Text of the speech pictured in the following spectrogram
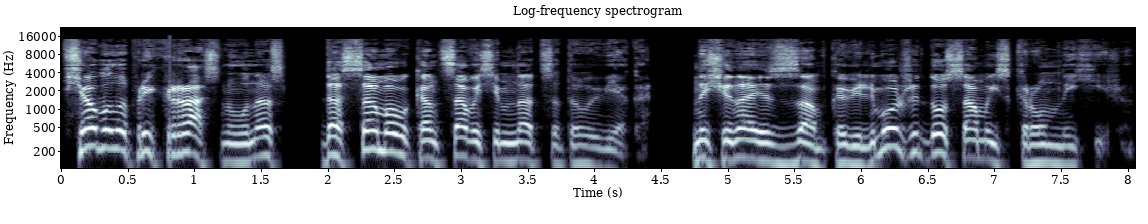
Все было прекрасно у нас до самого конца XVIII века, начиная с замка вельможи до самой скромной хижины.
